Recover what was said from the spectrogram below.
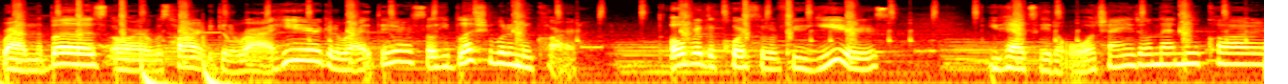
riding the bus, or it was hard to get a ride here, get a ride there. So he blessed you with a new car. Over the course of a few years, you had to get an oil change on that new car.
